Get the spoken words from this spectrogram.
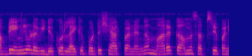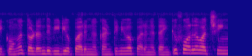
அப்படியே எங்களோட வீடியோக்கு ஒரு லைக்கை போட்டு ஷேர் பண்ணுங்கள் மறக்காமல் சப்ஸ்கிரைப் பண்ணிக்கோங்க. தொடர்ந்து வீடியோ பாருங்கள் கண்டினியூவாக பாருங்கள் தேங்க்யூ ஃபார் த வாட்சிங்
